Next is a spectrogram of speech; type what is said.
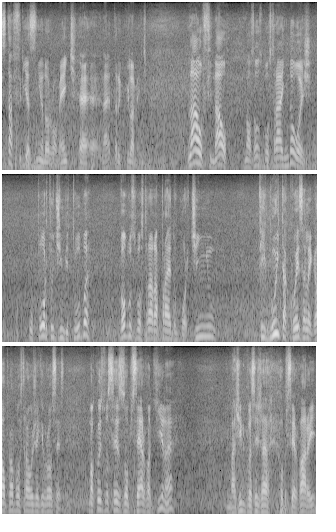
está friazinha normalmente, é, é, né, tranquilamente. Lá ao final, nós vamos mostrar ainda hoje o Porto de Imbituba, vamos mostrar a Praia do Portinho, tem muita coisa legal para mostrar hoje aqui para vocês. Uma coisa que vocês observam aqui, né? Imagino que vocês já observaram aí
